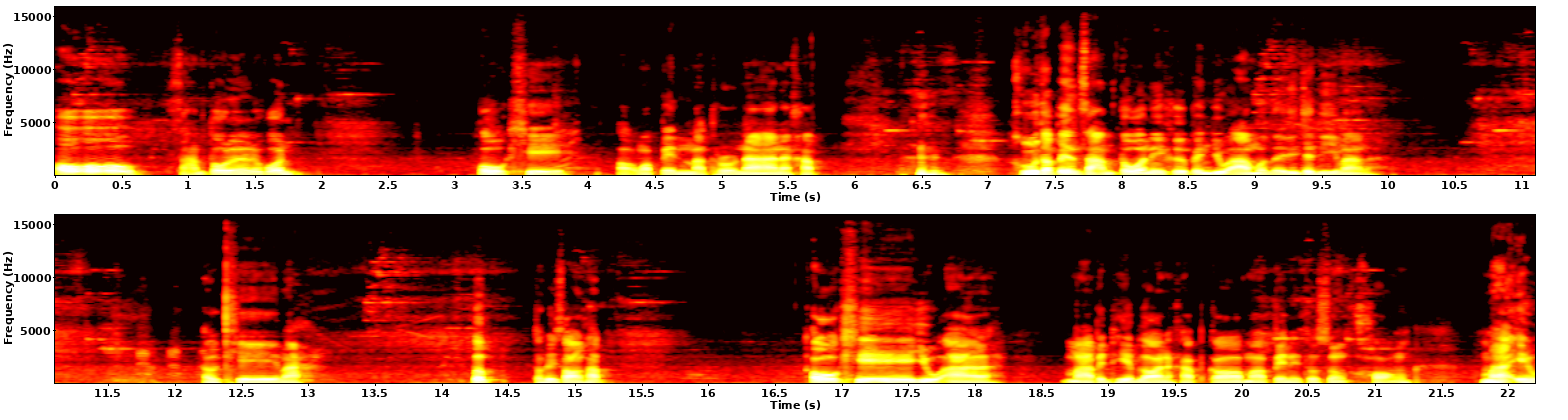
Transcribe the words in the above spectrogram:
โอ้โอ้โอ้สามตัวเลยนะทุกคน โอเค ออกมาเป็นมาโทรนานะครับครูถ้าเป็นสามตัวนี่คือเป็น UR หมดเลยนี่จะดีมาก โอเคมาปุ๊บตัวที่สองครับ โอเค UR มาเป็นที่เรียบร้อยนะครับ ก็มาเป็นในตัวส่วนของมาเอล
